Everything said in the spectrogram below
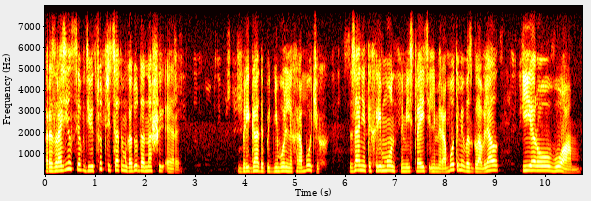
разразился в 930 году до нашей эры. Бригады подневольных рабочих, занятых ремонтными и строительными работами, возглавлял Иеровуам.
